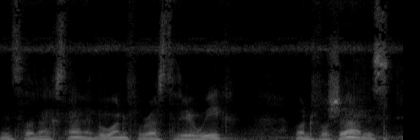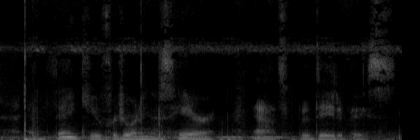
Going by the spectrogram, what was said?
Until next time, have a wonderful rest of your week, wonderful Shabbos, and thank you for joining us here at the database.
